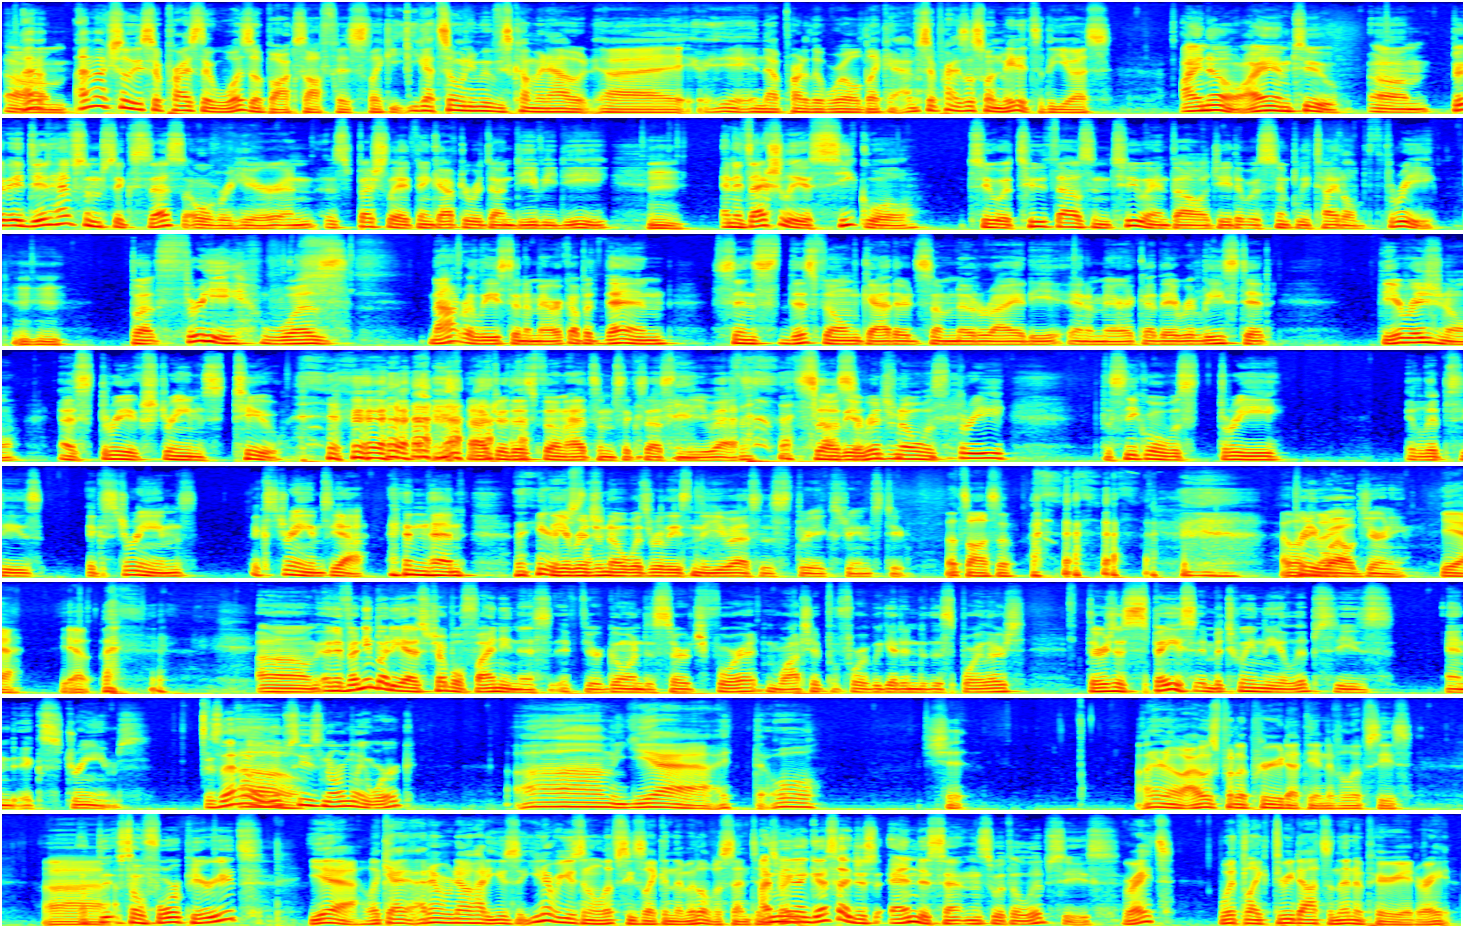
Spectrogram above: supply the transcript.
Um, I'm, I'm actually surprised there was a box office. Like you got so many movies coming out uh, in that part of the world. Like I'm surprised this one made it to the U.S. I know, I am too. Um, but it did have some success over here, and especially I think afterwards on DVD. Mm. And it's actually a sequel to a 2002 anthology that was simply titled 3. Mm-hmm. But 3 was not released in America, but then since this film gathered some notoriety in America, they released it, the original, as Three Extremes 2 after this film had some success in the US. so the original was 3, the sequel was 3 ellipses extremes. Extremes, yeah. And then the You're like- original was released in the US as 3 Extremes too. That's awesome. I love Pretty that. wild journey. Yeah. Yep. Um, and if anybody has trouble finding this, if you're going to search for it and watch it before we get into the spoilers, there's a space in between the ellipses and extremes. Is that how Oh. ellipses normally work? um. Yeah. I th- oh, shit. I don't know. I always put a period at the end of ellipses. Uh, so four periods? yeah. Like I, I never know how to use it. You never use an ellipses like in the middle of a sentence. I mean, right? I guess I just end a sentence with ellipses. right? With like three dots and then a period, right?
